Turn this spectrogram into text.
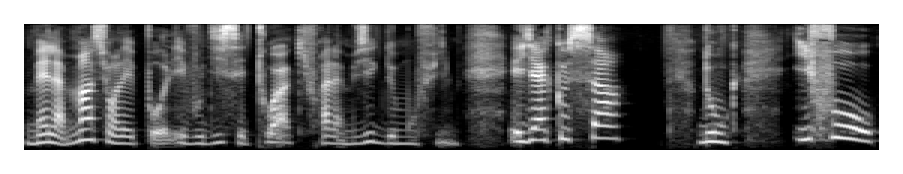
met la main sur l'épaule et vous dit c'est toi qui feras la musique de mon film. Et il n'y a que ça. Donc il faut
